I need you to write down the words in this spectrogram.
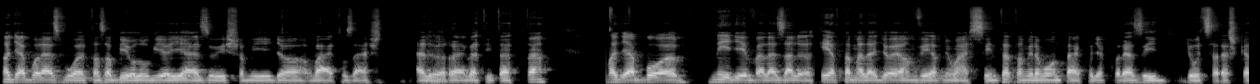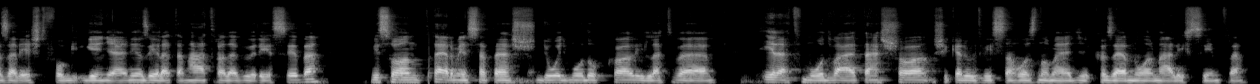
Nagyjából ez volt az a biológiai jelző is, ami így a változást előre vetítette. Nagyjából négy évvel ezelőtt értem el egy olyan vérnyomás szintet, amire mondták, hogy akkor ez így gyógyszeres kezelést fog igényelni az életem hátralevő részébe. Viszont természetes gyógymódokkal, illetve életmódváltással sikerült visszahoznom egy közel normális szintre.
